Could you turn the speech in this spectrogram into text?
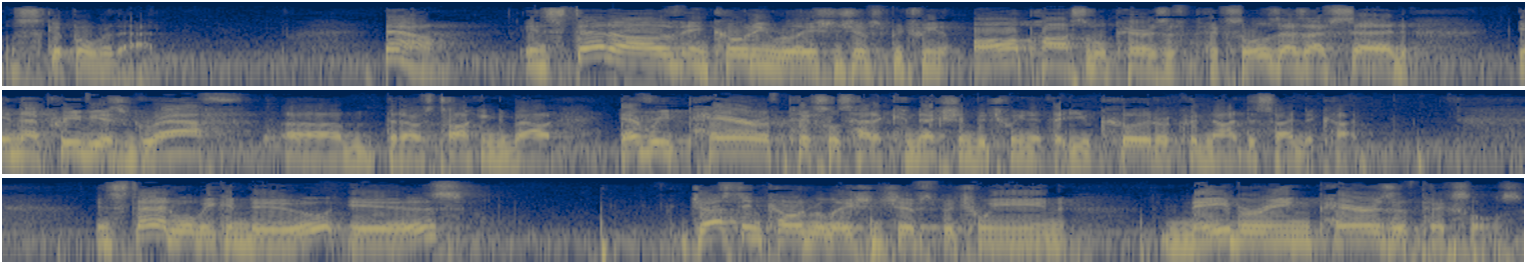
I'll skip over that. Now, instead of encoding relationships between all possible pairs of pixels, as I've said, in that previous graph um, that I was talking about, every pair of pixels had a connection between it that you could or could not decide to cut. Instead, what we can do is just encode relationships between neighboring pairs of pixels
